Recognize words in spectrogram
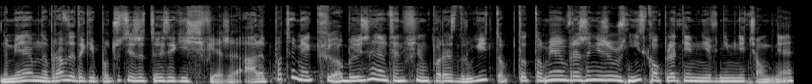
no miałem naprawdę takie poczucie, że to jest jakieś świeże. Ale potem jak obejrzałem ten film po raz drugi, to, to, to miałem wrażenie, że już nic kompletnie mnie w nim nie ciągnie.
